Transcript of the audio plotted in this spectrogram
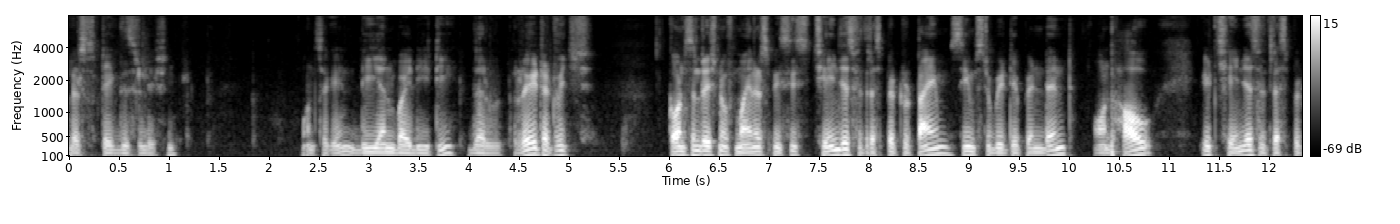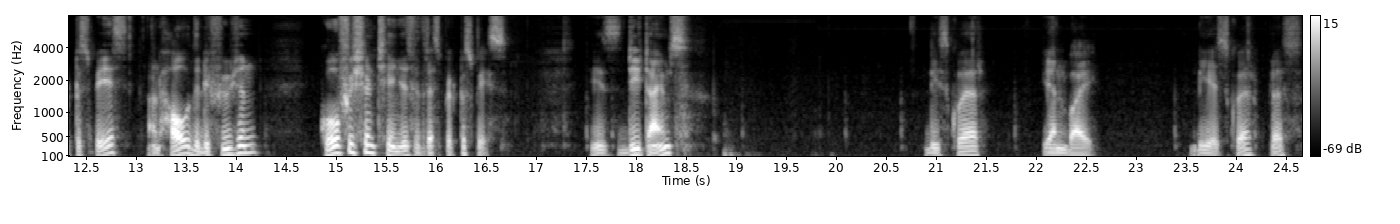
let us take this relation once again dn by dt the rate at which concentration of minor species changes with respect to time seems to be dependent on how it changes with respect to space and how the diffusion coefficient changes with respect to space. Is d times d square n by dh square plus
